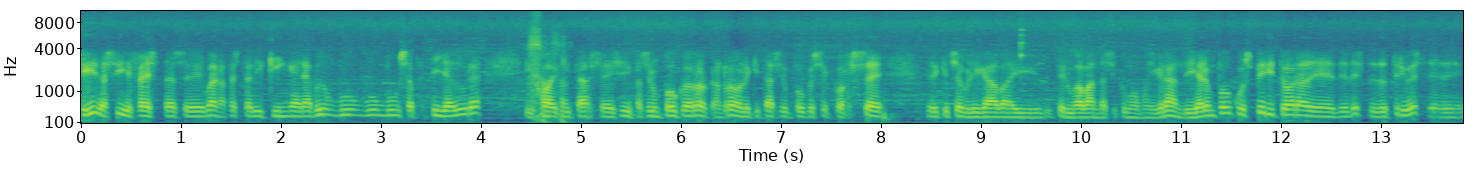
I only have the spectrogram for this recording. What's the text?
seguido así, festas, eh, bueno, a festa vikinga era bum, bum, bum, bum, zapatilla dura, e foi quitarse, sí, facer un pouco de rock and roll e quitarse un pouco ese corsé de que te obligaba a ir ter unha banda así como moi grande. E era un pouco o espírito ahora de, de, deste, do trío este, de,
